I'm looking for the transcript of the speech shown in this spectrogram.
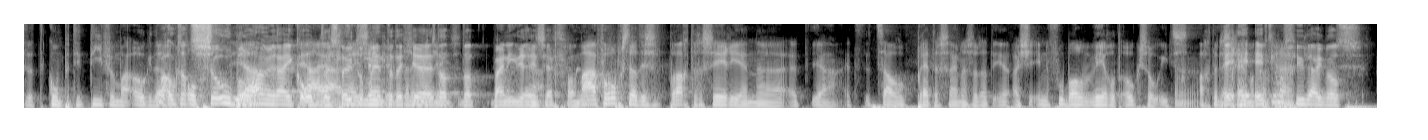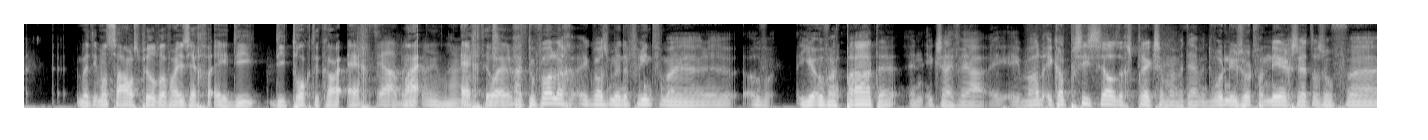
dat competitieve, maar ook dat... maar ook dat op- zo ja. belangrijk Ja, op ja, de sleutelmomenten dat, je, dat, dat bijna iedereen Ja. zegt van... Maar vooropgesteld is het een prachtige serie. En eh, het, ja, het, het zou ook prettig zijn als, we dat, in- als je in de voetbalwereld ook zoiets achter de He- he- schermen heeft kan iemand van jullie eigenlijk wel eens met iemand samenspeeld waarvan je zegt van... Hey, die, die trok de kar echt, maar echt heel erg. Ja, toevallig, ik was met een vriend van mij eh, over, hierover aan het praten. En ik zei van ja, ik, hadden- ik had precies hetzelfde gesprek zeg maar, met hem. Het wordt nu een soort van neergezet alsof, eh,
